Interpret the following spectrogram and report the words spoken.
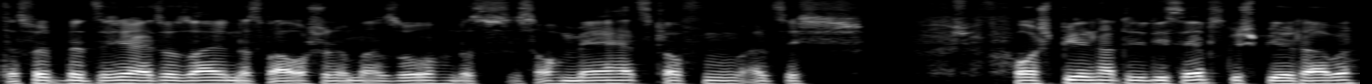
Das wird mit Sicherheit so sein. Das war auch schon immer so. Und das ist auch mehr Herzklopfen, als ich vor Spielen hatte, die ich selbst gespielt habe.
